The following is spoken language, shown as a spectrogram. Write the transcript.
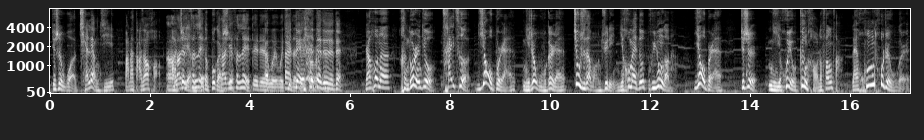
就是我前两集把它打造好啊，这两集的不管是垃圾分类，对对，我我记得这个 说法对对对对。然后呢，很多人就猜测，要不然你这五个人就是在网剧里，你后面都不会用到他；要不然就是你会有更好的方法来烘托这五个人，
